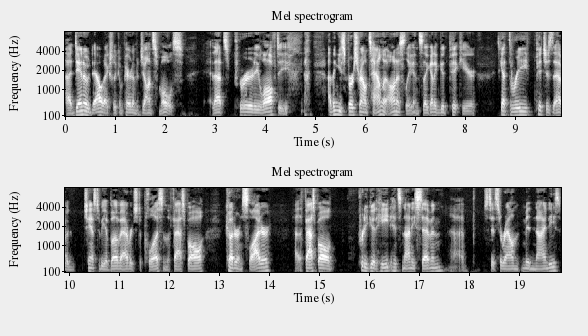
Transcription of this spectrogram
Uh, Dan O'Dowd actually compared him to John Smoltz. That's pretty lofty. I think he's first round talent, honestly. And so they got a good pick here. He's got three pitches that have a chance to be above average to plus in the fastball, cutter, and slider. Uh, the fastball, pretty good heat, hits 97, uh, sits around mid 90s.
